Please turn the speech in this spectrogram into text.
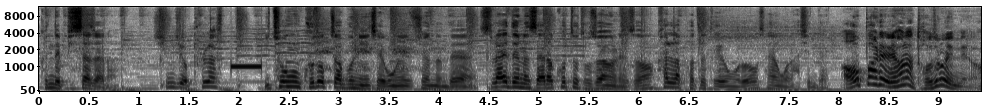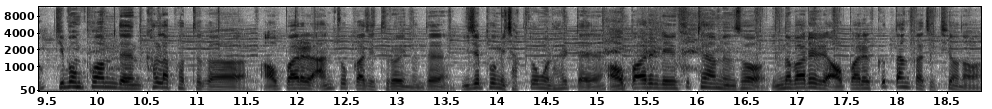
근데 비싸잖아. 심지어 플라스 이 총은 구독자분이 제공해 주셨는데 슬라이드는 세라코트 도장을 해서 color part 대용으로 사용을 하신대. out barrel이 하나 더 들어있네요. 기본 포함된 칼라 파트가 아웃바렐 안쪽까지 들어있는데 이 제품이 작동을 할 때 아웃바렐이 후퇴하면서 인너바렐이 아웃바렐 끝단까지 튀어나와.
